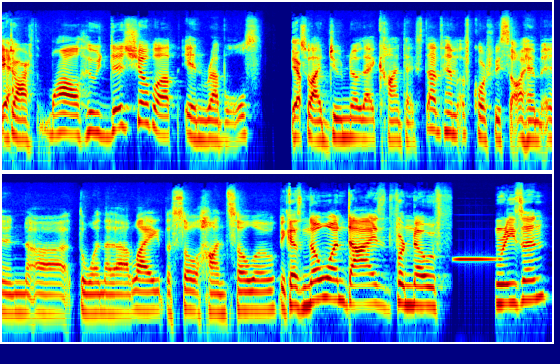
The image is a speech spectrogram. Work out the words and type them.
Yeah. Darth Maul, who did show up in Rebels. Yep. So I do know that context of him. Of course, we saw him in uh, the one that I like, the Soul Han Solo, because no one dies for no f- reason.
